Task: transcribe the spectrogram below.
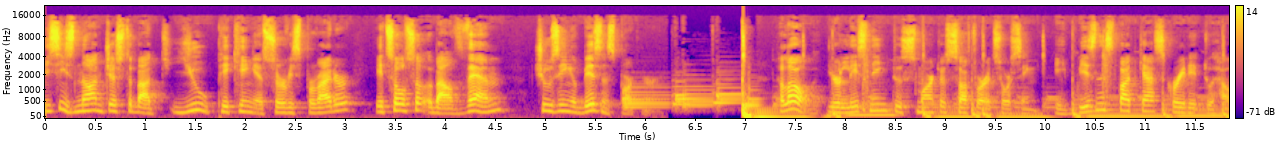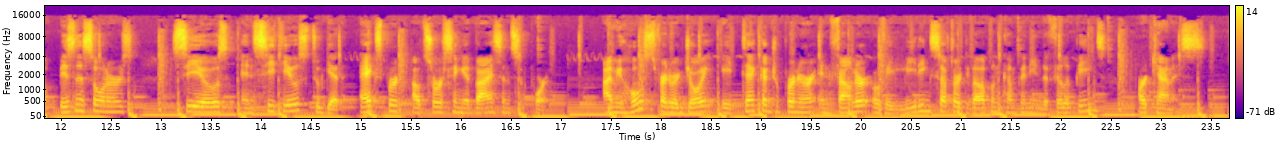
This is not just about you picking a service provider, it's also about them choosing a business partner. Hello, you're listening to Smarter Software Outsourcing, a business podcast created to help business owners, CEOs, and CTOs to get expert outsourcing advice and support. I'm your host, Frederic Joye, a tech entrepreneur and founder of a leading software development company in the Philippines, Arcanys.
